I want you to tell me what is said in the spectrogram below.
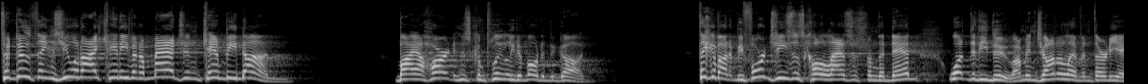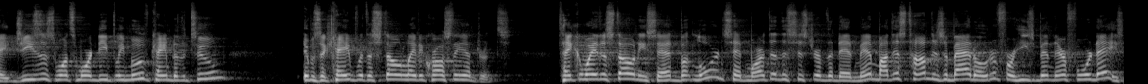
to do things you and I can't even imagine can be done by a heart who's completely devoted to God. Think about it. Before Jesus called Lazarus from the dead, what did he do? I'm in John 11, 38. Jesus, once more deeply moved, came to the tomb. It was a cave with a stone laid across the entrance. Take away the stone, he said. But Lord, said Martha, the sister of the dead man, by this time there's a bad odor, for he's been there four days.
